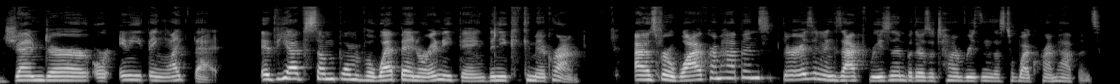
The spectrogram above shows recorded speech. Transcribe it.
gender, or anything like that if you have some form of a weapon or anything, then you can commit a crime. As for why a crime happens, there isn't an exact reason, but there's a ton of reasons as to why crime happens.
